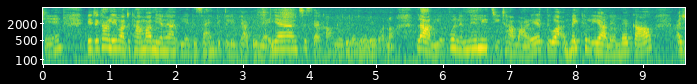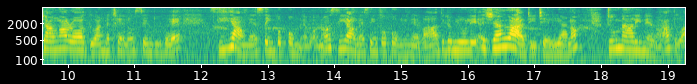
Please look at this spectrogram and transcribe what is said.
ရှင်ဒီတစ်ခါလေးမှာတစ်ခါမှမြင်ရသေးတဲ့ဒီဇိုင်းတစ်ကလေးပြပေးမယ်အရန်ချစ်စရာကောင်းတယ်ဒီလိုမျိုးလေးပေါ့နော်လှလေးကိုပွင့်နေနင်းလေးကြည့်ထားပါတယ်သူကအမိတ်ကလေးကလည်းလက်ကောက်အယောင်ကတော့သူကနှစ်ထည်လုံးစင်တူပဲဇီးရောင်နဲ့စိမ့်ပုတ်ပုတ်နဲ့ပေါ့နော်ဇီးရောင်နဲ့စိမ့်ပုတ်ပုတ်လေးနဲ့ပါဒီလိုမျိုးလေးအရန်လှဒီထည်လေးကနော်ဒူးနာလေးနဲ့ပါသူက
